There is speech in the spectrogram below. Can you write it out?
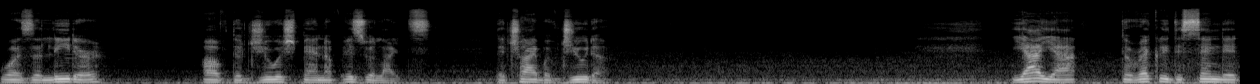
was the leader of the Jewish band of Israelites, the tribe of Judah. Yahya directly descended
